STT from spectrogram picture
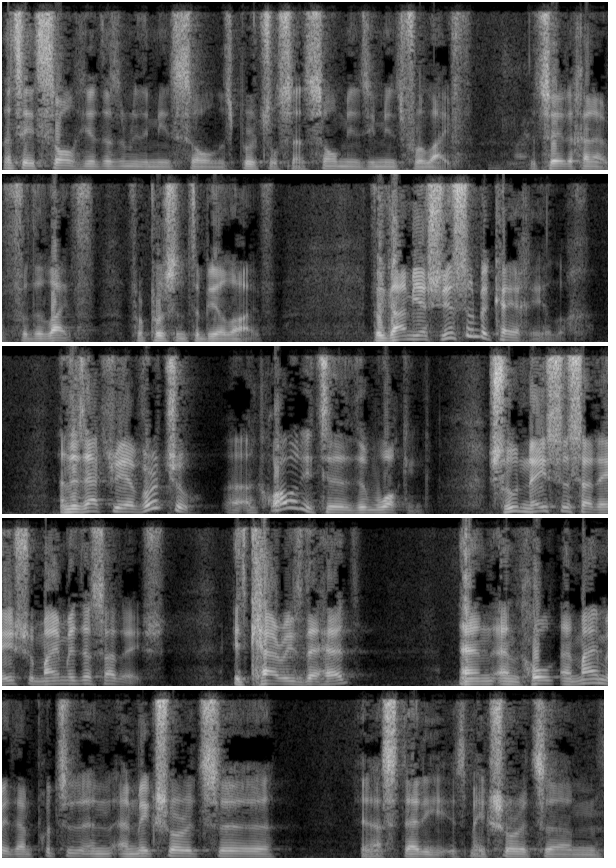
Let's say soul here doesn't really mean soul in the spiritual sense. Soul means he means for life. For the life, for a person to be alive. And there's actually a virtue, a quality to the walking. It carries the head and and hold and maimed and puts it in and make sure it's uh, you know, steady. It's make sure it's um,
